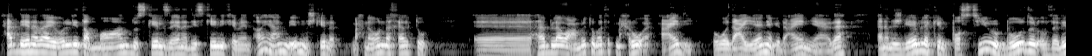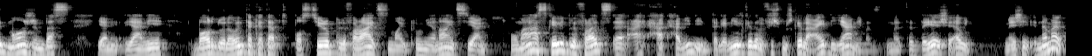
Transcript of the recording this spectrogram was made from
حد هنا بقى يقول لي طب ما هو عنده scales هنا دي scaly كمان. آه يا عم إيه المشكلة؟ ما إحنا قلنا خالته آه هبلة وعمته ماتت محروقة. عادي هو ده عيان يا جدعان يعني ده أنا مش جايب لك ال posterior border of the lid margin بس. يعني يعني برضه لو أنت كتبت posterior blepharitis meibomianitis يعني ومعاها scaly blepharitis آه حبيبي أنت جميل كده مفيش مشكلة عادي يعني ما تتضايقش قوي. ماشي؟ إنما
